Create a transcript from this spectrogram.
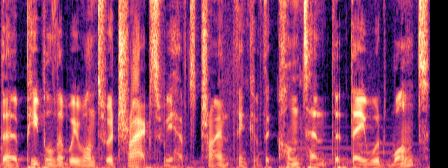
the people that we want to attract. We have to try and think of the content that they would want.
